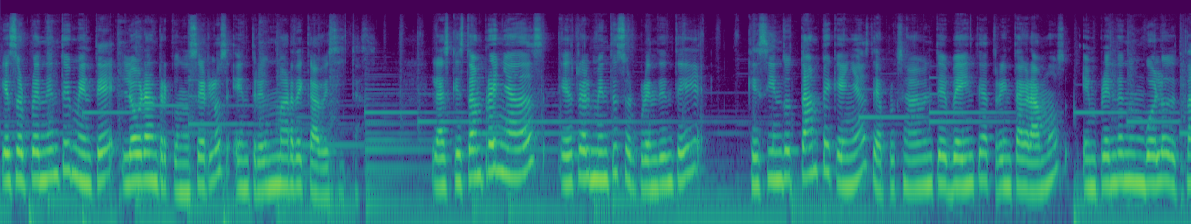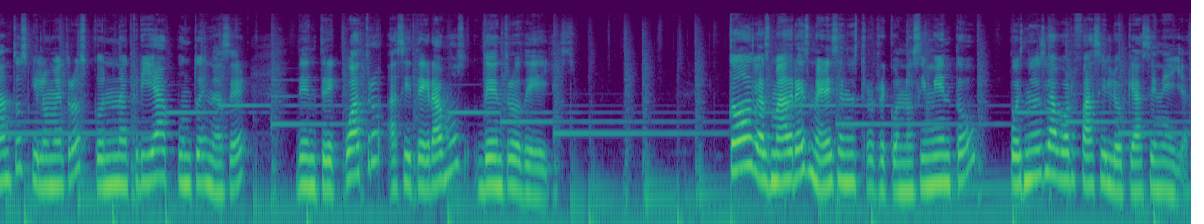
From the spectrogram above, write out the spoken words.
que sorprendentemente logran reconocerlos entre un mar de cabecitas. Las que están preñadas es realmente sorprendente que siendo tan pequeñas, de aproximadamente 20 a 30 gramos, emprendan un vuelo de tantos kilómetros con una cría a punto de nacer de entre 4 a 7 gramos dentro de ellas. Todas las madres merecen nuestro reconocimiento pues no es labor fácil lo que hacen ellas.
